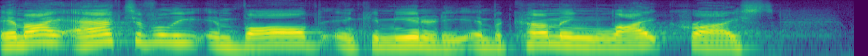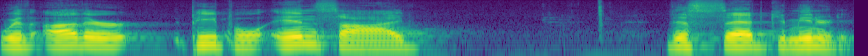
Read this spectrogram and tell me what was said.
Am I actively involved in community and becoming like Christ with other people inside this said community?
